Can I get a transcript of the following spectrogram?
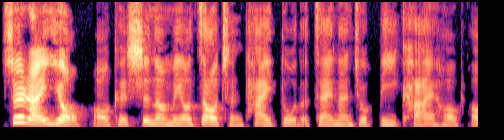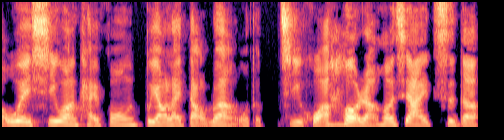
虽然有哦，可是呢没有造成太多的灾难，就避开哈。哦，我也希望台风不要来捣乱我的计划哈。然后下一次的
